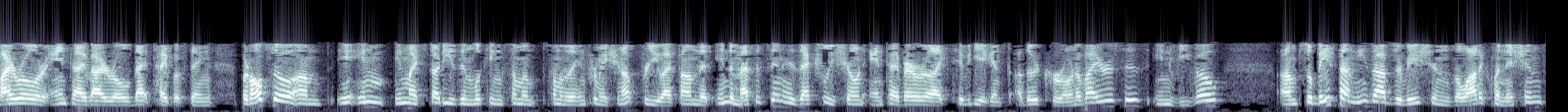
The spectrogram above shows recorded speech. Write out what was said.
viral or antiviral, that type of thing. But also, um, in in my studies and looking some of some of the information up for you, I found that indomethacin has actually shown antiviral activity against other coronaviruses in vivo. Um, so based on these observations, a lot of clinicians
